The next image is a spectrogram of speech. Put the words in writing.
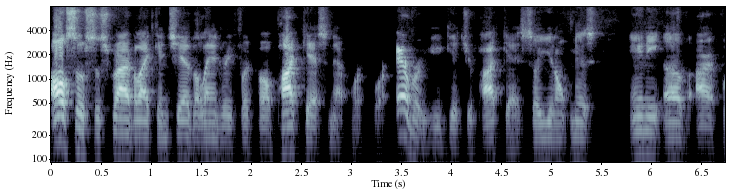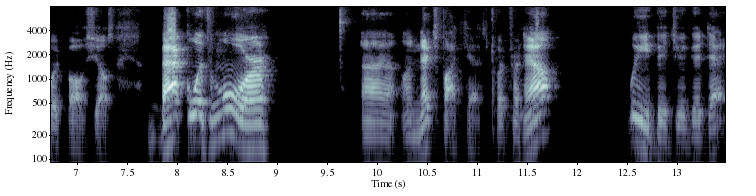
Also, subscribe, like, and share the Landry Football Podcast Network wherever you get your podcasts so you don't miss any of our football shows. Back with more uh, on next podcast. But for now, we bid you a good day.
